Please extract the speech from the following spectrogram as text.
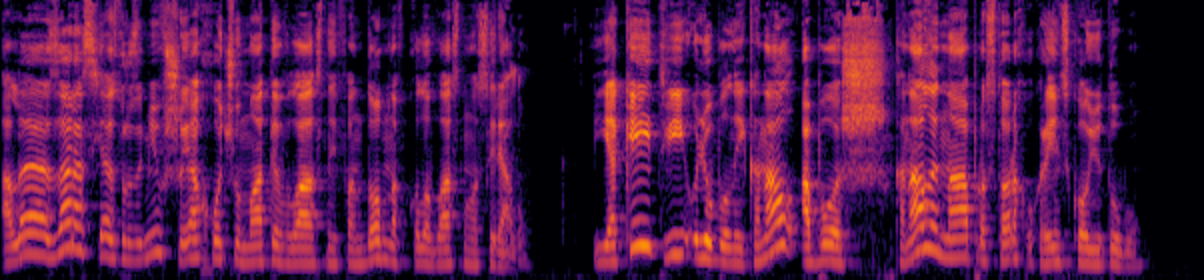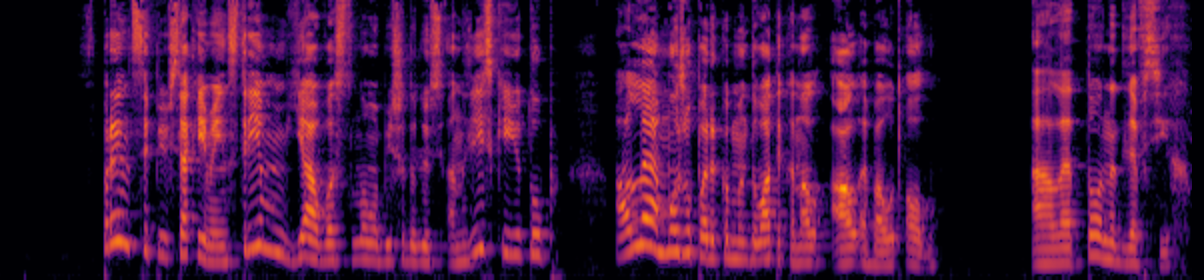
Але зараз я зрозумів, що я хочу мати власний фандом навколо власного серіалу. Який твій улюблений канал або ж канали на просторах українського Ютубу? В принципі, всякий мейнстрім, я в основному більше дивлюсь англійський Ютуб, але можу порекомендувати канал All About All. Але то не для всіх.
